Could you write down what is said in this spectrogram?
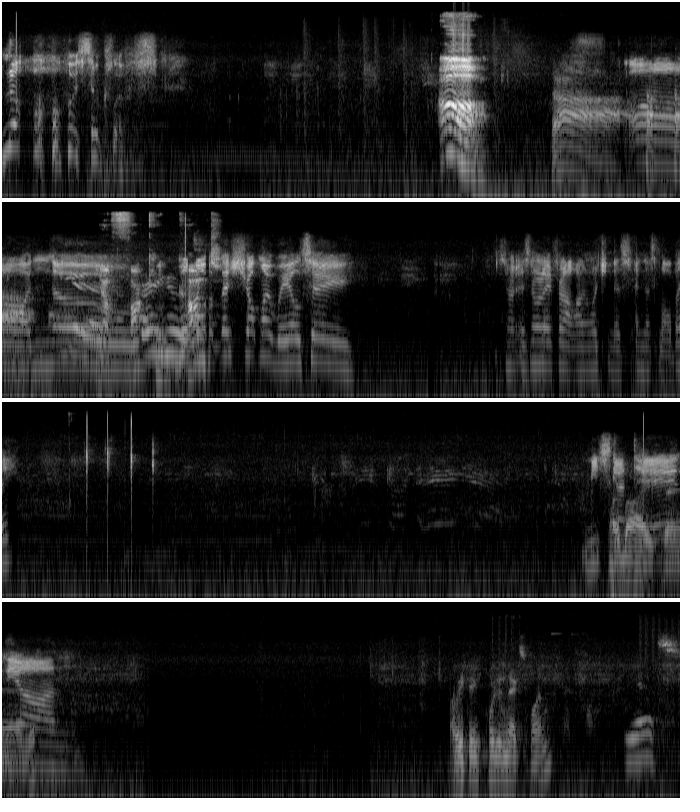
No, so close. Oh! Ah! Oh no! You fucking good. What, cunt! they shot my wheel too. There's no, there's no need for that language in this in this lobby. Bye-bye, Miskatanian. Waiting for the next one. Yes.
